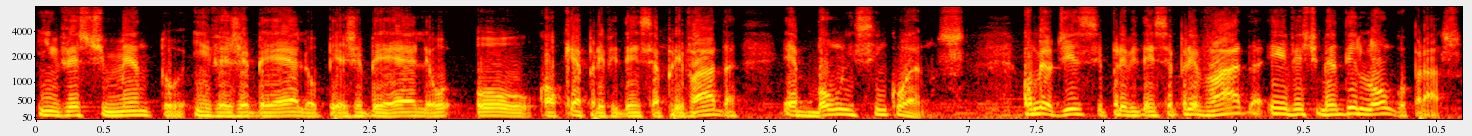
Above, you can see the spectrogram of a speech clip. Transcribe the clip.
investimento em VGBL ou PGBL ou, ou qualquer previdência privada é bom em cinco anos. Como eu disse, previdência privada é investimento de longo prazo.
